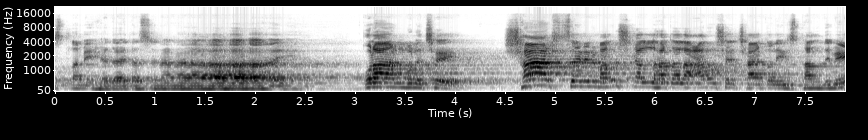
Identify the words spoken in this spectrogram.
ইসলামে হেদায়েত আছে না নাই? কোরআন বলেছে, ষাট শ্রেণির মানুষকে আল্লাহ তালা আরও সে ছায়াতলে স্থান দেবে।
